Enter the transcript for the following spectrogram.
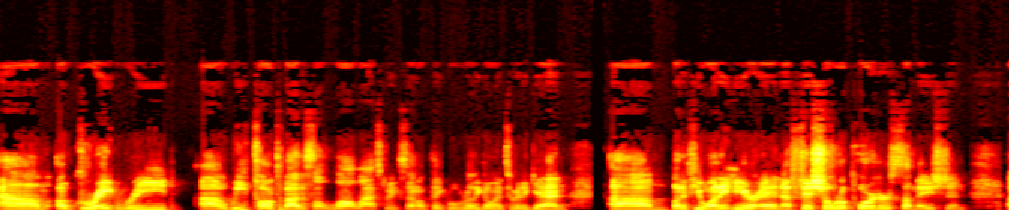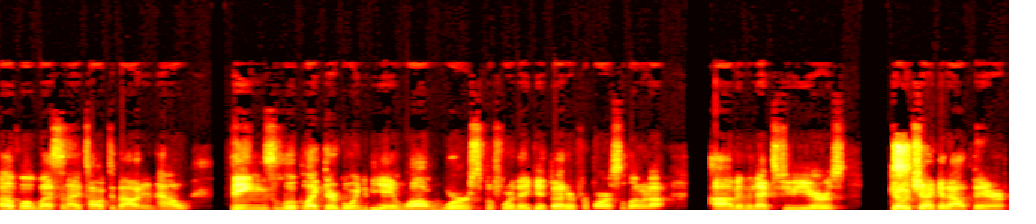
Um, a great read. Uh, we talked about this a lot last week, so I don't think we'll really go into it again. Um, but if you want to hear an official reporter summation of what Wes and I talked about and how things look like they're going to be a lot worse before they get better for Barcelona um, in the next few years, go check it out there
